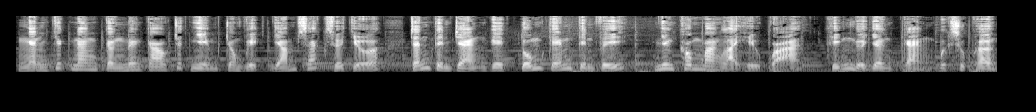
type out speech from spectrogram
ngành chức năng cần nâng cao trách nhiệm trong việc giám sát sửa chữa, tránh tình trạng gây tốn kém kinh phí nhưng không mang lại hiệu quả, khiến người dân càng bức xúc hơn.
